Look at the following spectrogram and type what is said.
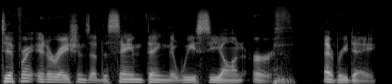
different iterations of the same thing that we see on Earth every day?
